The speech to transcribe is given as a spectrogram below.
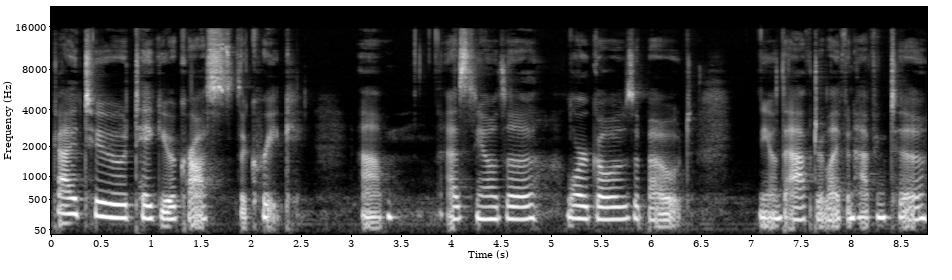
guy to take you across the creek. Um, as you know, the lore goes about, you know, the afterlife and having to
